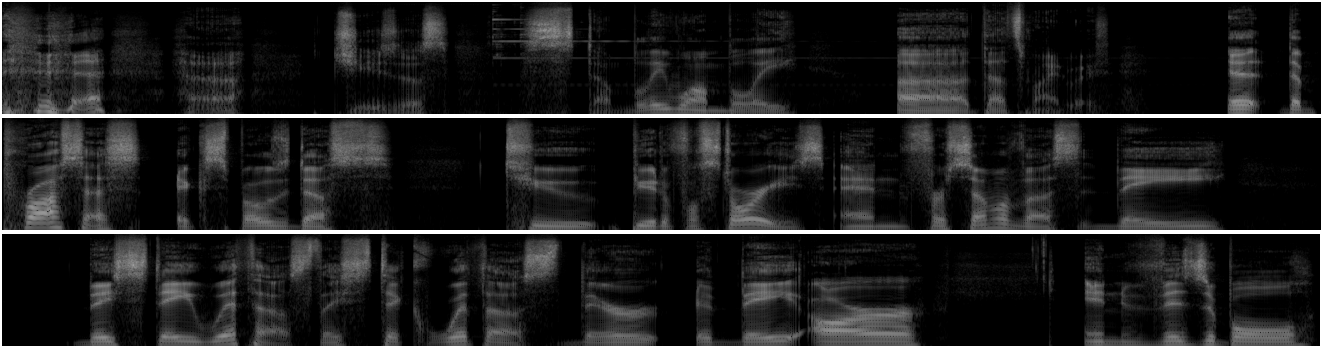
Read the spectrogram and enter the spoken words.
uh, jesus. Stumbly wumbly uh that's mindwave. It, the process exposed us to beautiful stories and for some of us they they stay with us. They stick with us. They're they are invisible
